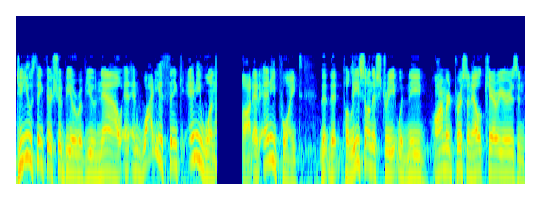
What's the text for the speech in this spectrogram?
do you think there should be a review now, and, and why do you think anyone thought at any point that, that, police on the street would need armored personnel carriers and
